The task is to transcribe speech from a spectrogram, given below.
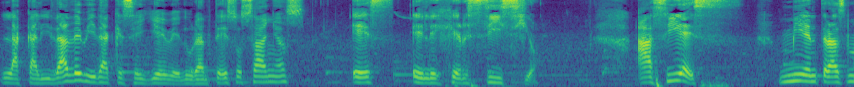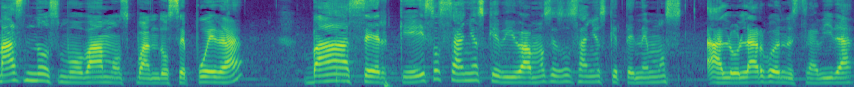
la calidad de vida que se lleve durante esos años es el ejercicio. Así es. Mientras más nos movamos cuando se pueda, va a hacer que esos años que vivamos, esos años que tenemos a lo largo de nuestra vida,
